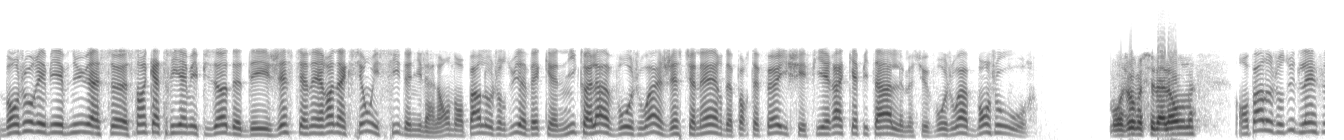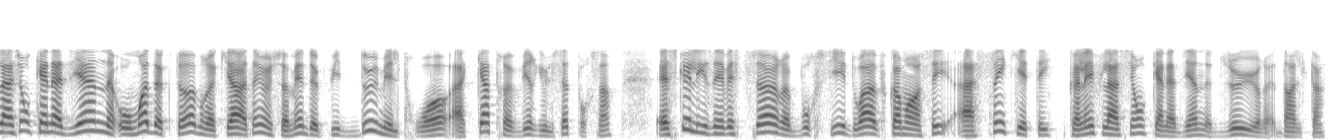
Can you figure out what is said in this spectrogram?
Bonjour et bienvenue à ce 104e épisode des Gestionnaires en Action. Ici Denis Lalonde. On parle aujourd'hui avec Nicolas Vaugeois, gestionnaire de portefeuille chez Fiera Capital. Monsieur Vaugeois, bonjour. Bonjour, Monsieur Lalonde. On parle aujourd'hui de l'inflation canadienne au mois d'octobre qui a atteint un sommet depuis 2003 à 4,7% Est-ce que les investisseurs boursiers doivent commencer à s'inquiéter que l'inflation canadienne dure dans le temps?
